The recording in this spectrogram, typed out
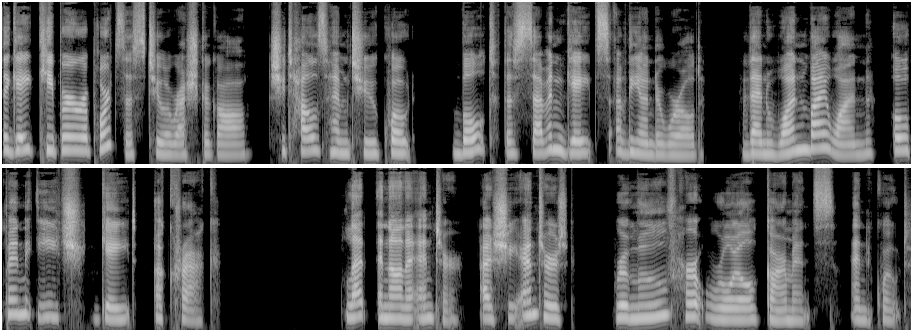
The gatekeeper reports this to Ereshkigal. She tells him to, quote, bolt the seven gates of the underworld, hmm. then one by one open each gate a crack let Inanna enter. As she enters, remove her royal garments. End quote.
